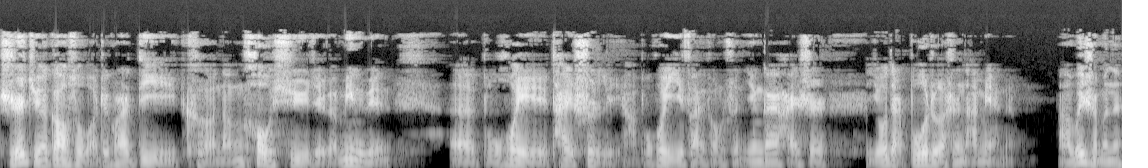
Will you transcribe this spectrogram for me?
直觉告诉我，这块地可能后续这个命运，呃，不会太顺利啊，不会一帆风顺，应该还是有点波折是难免的啊。为什么呢？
